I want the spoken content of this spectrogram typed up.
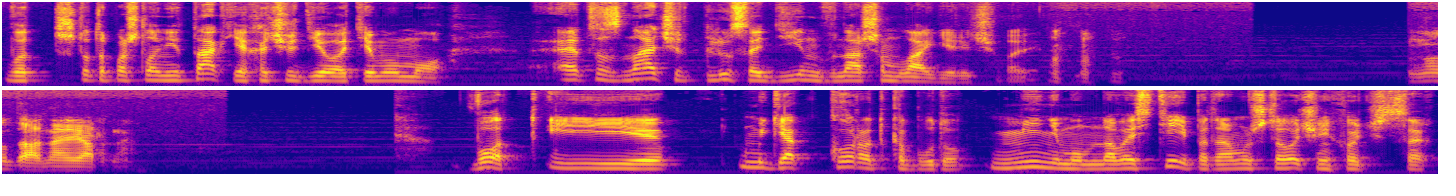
вот что-то пошло не так, я хочу делать ММО, это значит плюс один в нашем лагере человек. Ну да, наверное. Вот, и я коротко буду. Минимум новостей, потому что очень хочется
